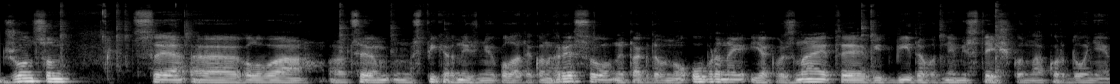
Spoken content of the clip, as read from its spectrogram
Джонсон це е, голова, е, це спікер Нижньої палати Конгресу, не так давно обраний. Як ви знаєте, відвідав одне містечко на кордоні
